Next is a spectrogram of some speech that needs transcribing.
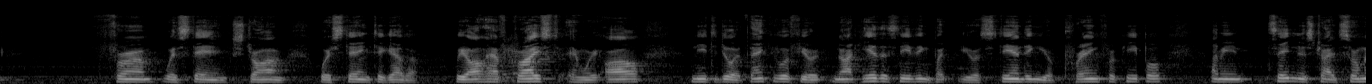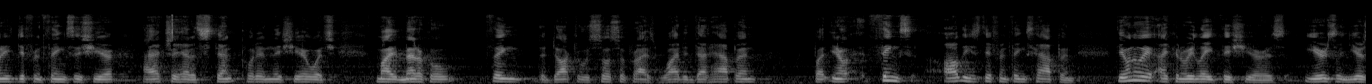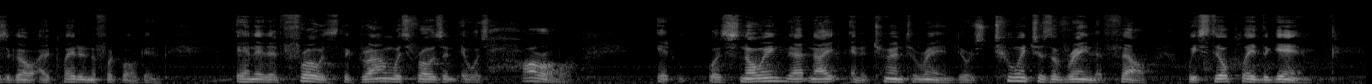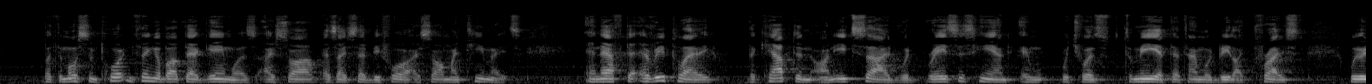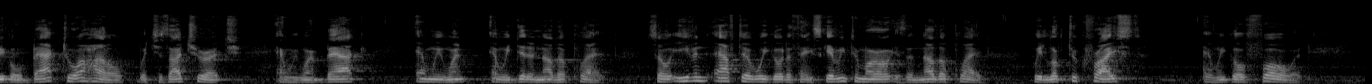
firm, we're staying strong, we're staying together. We all have Christ, and we all need to do it. Thank you if you're not here this evening, but you're standing, you're praying for people. I mean, Satan has tried so many different things this year. I actually had a stent put in this year, which my medical thing, the doctor was so surprised. Why did that happen? But, you know, things, all these different things happen. The only way I can relate this year is years and years ago, I played in a football game, and it had froze. The ground was frozen. It was horrible. It was snowing that night and it turned to rain. There was two inches of rain that fell. We still played the game. But the most important thing about that game was I saw, as I said before, I saw my teammates. And after every play, the captain on each side would raise his hand, and which was to me at that time would be like Christ. We would go back to our huddle, which is our church, and we went back and we went and we did another play. So even after we go to Thanksgiving tomorrow is another play. We look to Christ and we go forward.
